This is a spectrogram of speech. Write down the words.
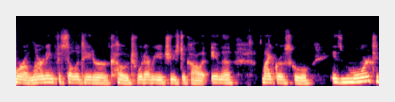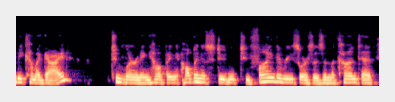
or a learning facilitator or coach, whatever you choose to call it, in a micro school is more to become a guide to learning, helping helping a student to find the resources and the content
